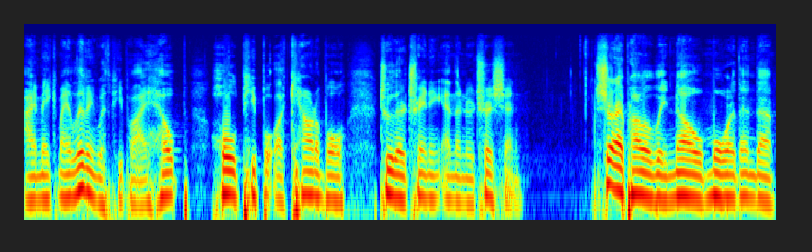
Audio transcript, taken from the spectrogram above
I make my living with people. I help hold people accountable to their training and their nutrition. Sure, I probably know more than the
